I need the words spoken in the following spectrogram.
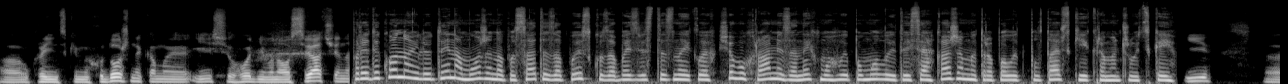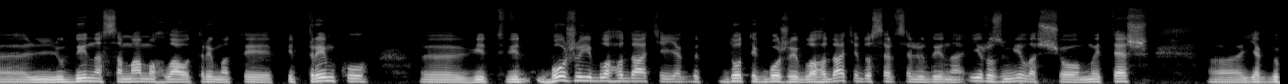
е, українськими художниками, і сьогодні вона освячена. Перед іконою людина може написати записку за безвісти зниклих, щоб у храмі за них могли помолитися, каже митрополит Полтавський і Кременчуцький. і людина сама могла отримати підтримку е, від, від Божої благодаті, якби дотик Божої благодаті до серця людина, і розуміла, що ми теж е, якби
